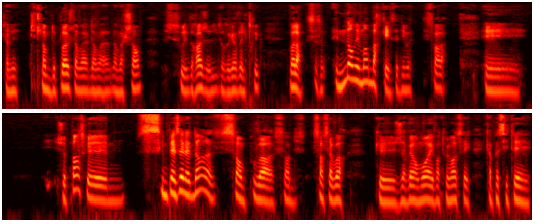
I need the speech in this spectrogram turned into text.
j'avais une petite lampe de poche dans ma, dans ma, dans ma chambre, sous les draps, je regardais le truc. Voilà, ça m'a énormément marqué, cette histoire-là. Et je pense que ce qui me plaisait là-dedans, sans pouvoir, sans, sans savoir que j'avais en moi éventuellement ces capacités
